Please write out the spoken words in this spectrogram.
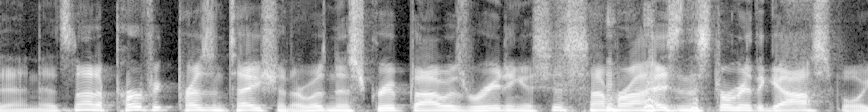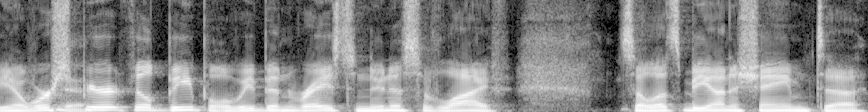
And it's not a perfect presentation. There wasn't a script I was reading. It's just summarizing the story of the gospel. You know, we're spirit filled people. We've been raised to newness of life. So let's be unashamed to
